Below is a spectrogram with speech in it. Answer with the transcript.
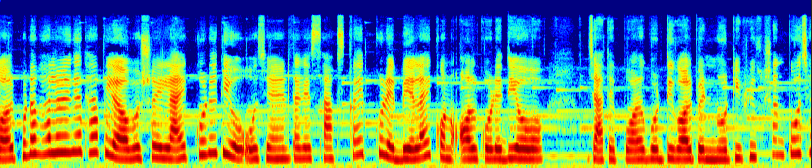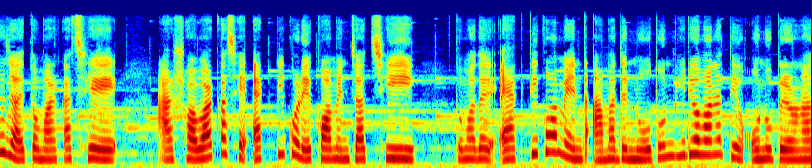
গল্পটা ভালো লেগে থাকলে অবশ্যই লাইক করে দিও ও চ্যানেলটাকে সাবস্ক্রাইব করে বেল আইকন অল করে দিও যাতে পরবর্তী গল্পের নোটিফিকেশন পৌঁছে যায় তোমার কাছে। আর সবার কাছে একটি করে কমেন্ট চাচ্ছি। তোমাদের একটি কমেন্ট আমাদের নতুন ভিডিও বানাতে অনুপ্রেরণা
